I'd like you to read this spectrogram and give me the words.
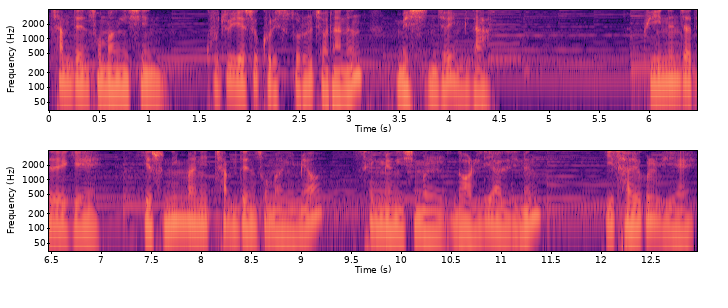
참된 소망이신 구주 예수 그리스도를 전하는 메신저입니다. 귀 있는 자들에게 예수님만이 참된 소망이며 생명이심을 널리 알리는 이 사역을 위해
